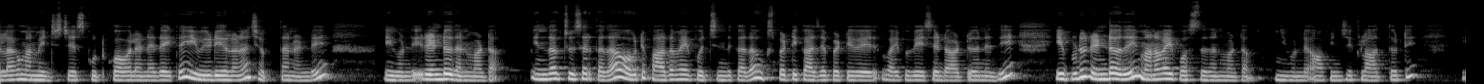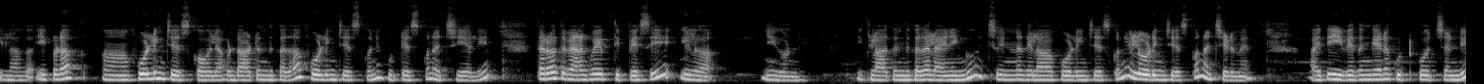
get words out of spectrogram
ఎలాగ మనం అడ్జస్ట్ చేసి కుట్టుకోవాలనేది అయితే ఈ వీడియోలోనే చెప్తానండి. ఇగోండి రెండోది అనమాట ఇందాక చూసారు కదా ఒకటి పాదం వైపు వచ్చింది కదా ఉక్స్పట్టి కాజాపట్టి వే వైపు వేసే డాట్ అనేది. ఇప్పుడు రెండోది మన వైపు వస్తుంది అనమాట ఇవ్వండి హాఫ్ ఇంచ్ క్లాత్ తోటి ఇలాగా ఇక్కడ ఫోల్డింగ్ చేసుకోవాలి. అక్కడ డాట్ ఉంది కదా ఫోల్డింగ్ చేసుకొని కుట్టేసుకొని వచ్చేయాలి. తర్వాత వెనక వైపు తిప్పేసి ఇలా ఇగోండి. ఈ క్లాత్ ఉంది కదా లైనింగ్. చిన్నది ఇలా ఫోల్డింగ్ చేసుకొని లోడింగ్ చేసుకొని వచ్చేయడమే. అయితే ఈ విధంగానే కుట్టుకోవచ్చండి.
